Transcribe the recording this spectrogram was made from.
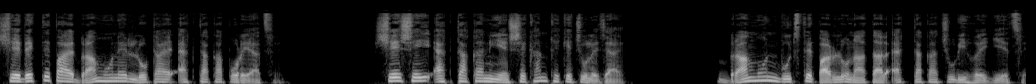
সে দেখতে পায় ব্রাহ্মণের লোটায় এক টাকা পড়ে আছে। সে সেই এক টাকা নিয়ে সেখান থেকে চলে যায়। ব্রাহ্মণ বুঝতে পারল না তার এক টাকা চুরি হয়ে গিয়েছে।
